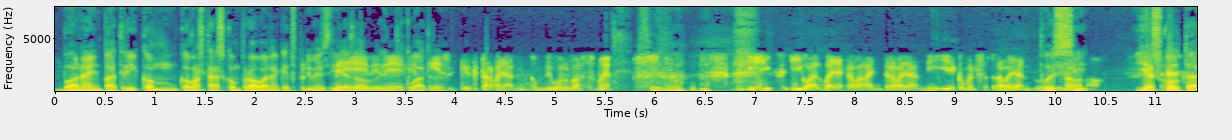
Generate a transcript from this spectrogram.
Bon any, Patrick. Com, com estàs? Com proven aquests primers dies del 24? que, que, que, treballant, com diu el Bartomeu. Sí, no? I, igual vaig acabar l'any treballant i he començat treballant. Pues no, sí. no. I escolta,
